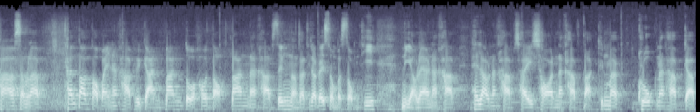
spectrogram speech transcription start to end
ครับสำหรับ ขั้นตอนต่อไปนะครับคือการปั้นตัวข้าวตอกตั้งนะครับ ซึ่งหลังจากที่เราได้ส่วนผสมที่เหนียวแล้วนะครับ ให้เรานะครับใช้ช้อนนะครับตักขึ้นมาคลุกนะครับกับ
